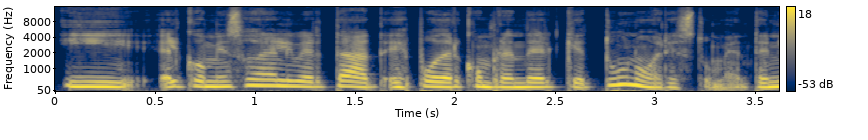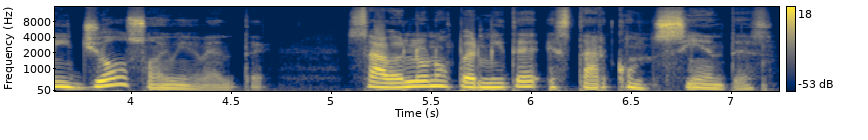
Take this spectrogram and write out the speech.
Y el comienzo de la libertad es poder comprender que tú no eres tu mente, ni yo soy mi mente. Saberlo nos permite estar conscientes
